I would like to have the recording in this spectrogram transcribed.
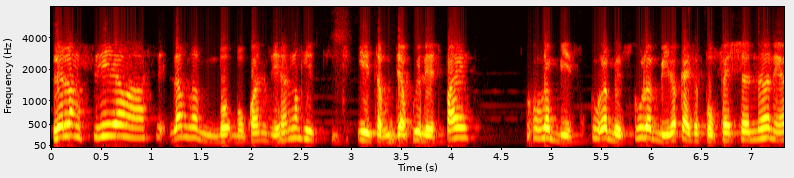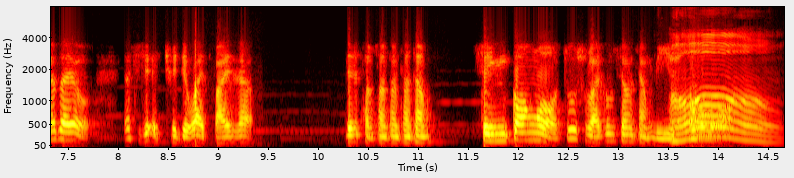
你啷死啊嘛？啷个冇冇关系？啷佢佢怎就佢嚟 spy？school 啦比 school 啦比 school 啦比咯，计系 professional 你都知哦。一时随条外 spy 啦，你参参参参参成功哦，做出来咁相相比哦。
